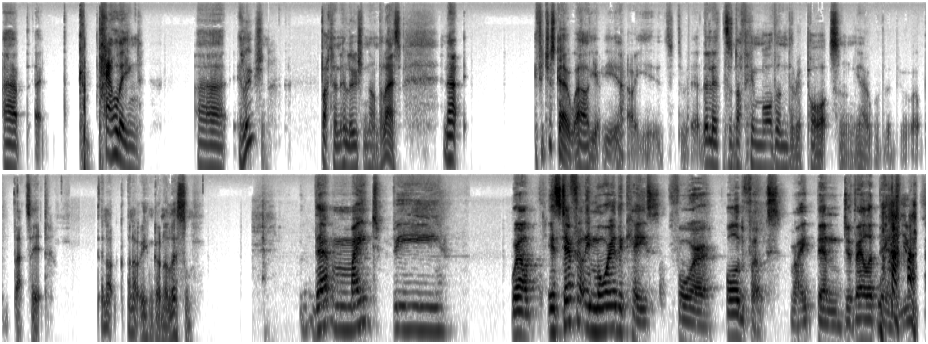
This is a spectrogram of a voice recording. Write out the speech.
uh, uh, compelling uh, illusion, but an illusion nonetheless. Now, if you just go, well, you, you know, you, there's nothing more than the reports, and you know, that's it. They're not. They're not even going to listen. That might be. Well, it's definitely more the case for old folks, right, than developing youth.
